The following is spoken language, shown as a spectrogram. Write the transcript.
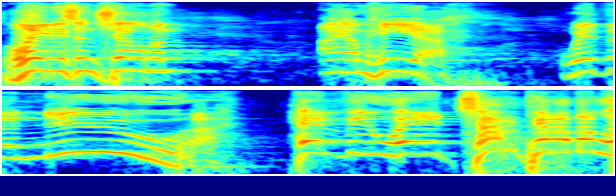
Ladies and gentlemen, I am here with the new heavyweight champion of the world.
